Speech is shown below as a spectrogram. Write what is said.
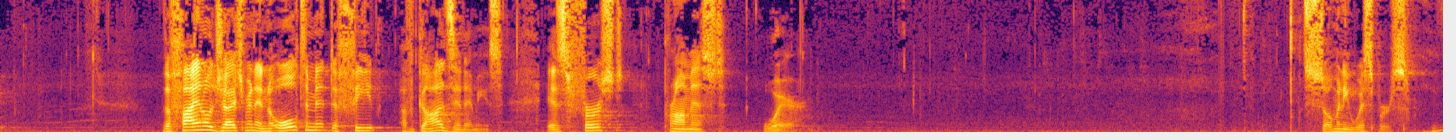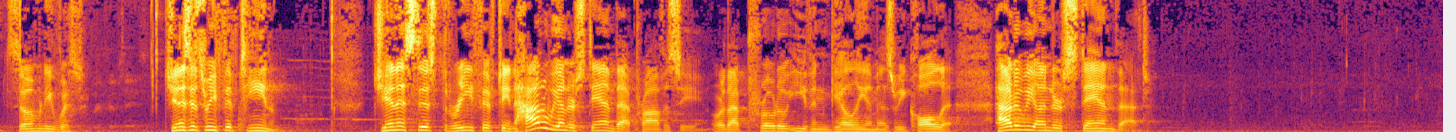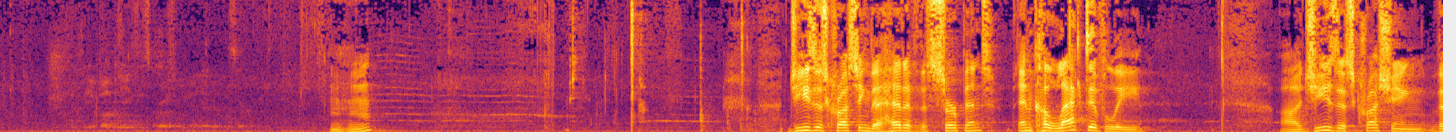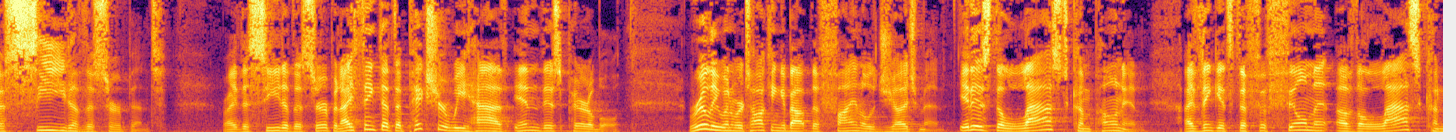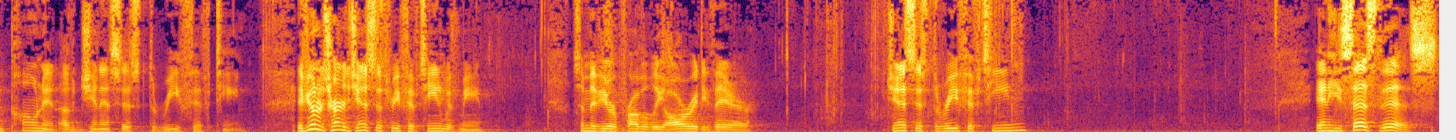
The final judgment and ultimate defeat of God's enemies is first promised where? So many whispers. So many whispers. Genesis 3:15. Genesis 3:15. How do we understand that prophecy or that proto-evangelium as we call it? How do we understand that? Mm-hmm. Jesus crushing the head of the serpent, and collectively, uh, Jesus crushing the seed of the serpent, right? The seed of the serpent. I think that the picture we have in this parable, really, when we're talking about the final judgment, it is the last component. I think it's the fulfillment of the last component of Genesis 3:15. If you want to turn to Genesis 3:15 with me, some of you are probably already there. Genesis 3:15 and he says this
